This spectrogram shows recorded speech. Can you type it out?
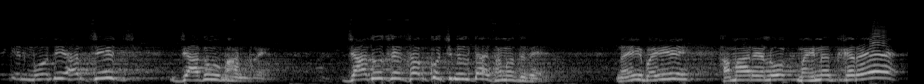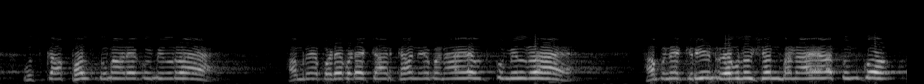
लेकिन मोदी हर चीज जादू मान रहे जादू से सब कुछ मिलता है समझ रहे नहीं भाई हमारे लोग मेहनत करे उसका फल तुम्हारे को मिल रहा है हमने बड़े बड़े कारखाने बनाए, उसको मिल रहा है। हमने ग्रीन रेवोल्यूशन बनाया, तुमको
